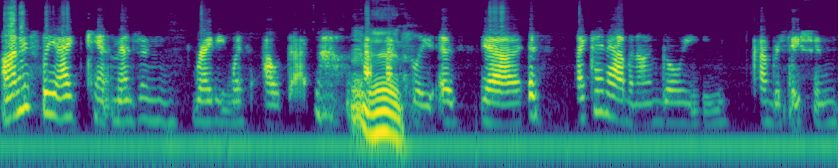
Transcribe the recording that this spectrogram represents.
Honestly, I can't imagine writing without that. Amen. Actually, as yeah, as I kind of have an ongoing conversation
